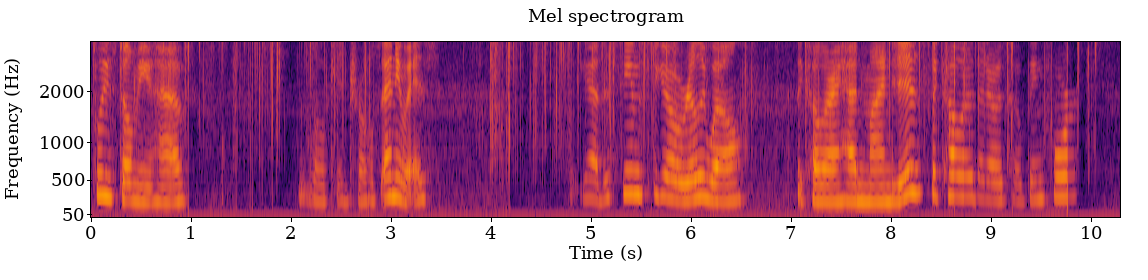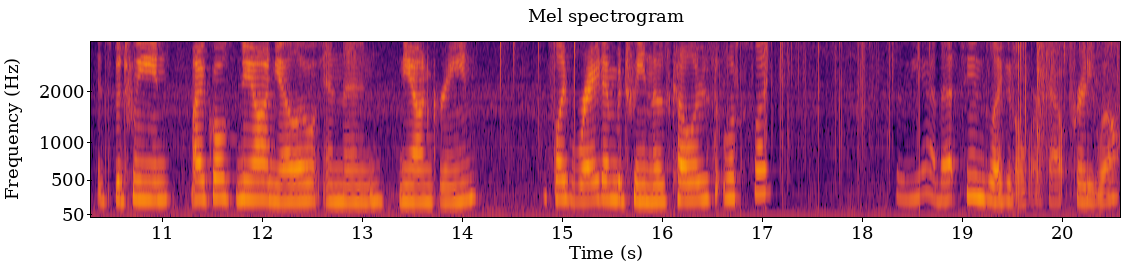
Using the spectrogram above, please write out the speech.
Please tell me you have. Little kid troubles. Anyways, yeah, this seems to go really well. The color I had in mind. It is the color that I was hoping for. It's between Michael's neon yellow and then neon green. It's like right in between those colors it looks like. So yeah, that seems like it'll work out pretty well.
